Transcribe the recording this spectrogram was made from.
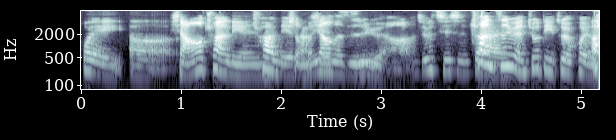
会呃想要串联串联什么样的资源啊？就其实串资源，Judy 最会 啦。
